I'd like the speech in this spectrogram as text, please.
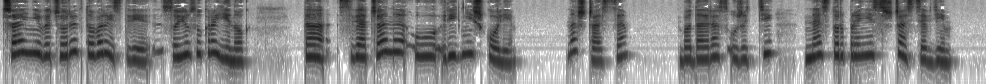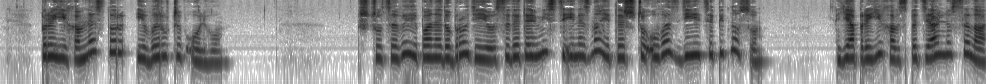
чайні вечори в товаристві Союз Українок та свячене у рідній школі. На щастя, бодай раз у житті Нестор приніс щастя в дім. Приїхав Нестор і виручив Ольгу. Що це ви, пане добродію, сидите в місті і не знаєте, що у вас діється під носом? Я приїхав спеціально з села,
